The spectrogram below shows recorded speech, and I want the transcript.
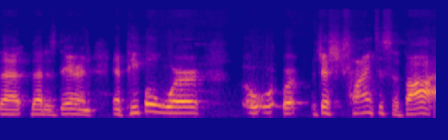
that that is there, and and people were, were, were just trying to survive.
